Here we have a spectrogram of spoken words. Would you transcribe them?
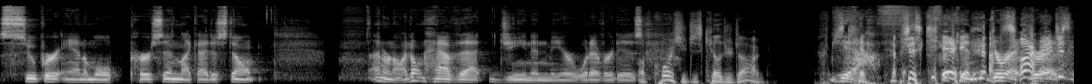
super animal person. Like I just don't. I don't know. I don't have that gene in me or whatever it is. Of course, you just killed your dog. Yeah. I'm just kidding. Freaking- I'm you're right, sorry. you're I just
